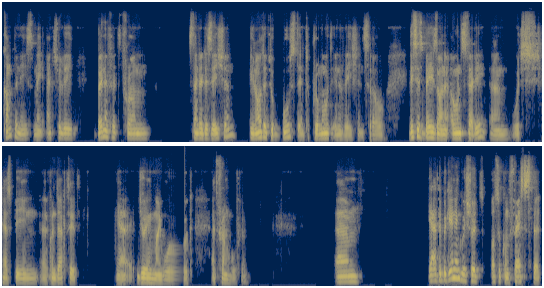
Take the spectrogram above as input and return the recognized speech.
companies may actually benefit from standardization in order to boost and to promote innovation. So this is based on our own study, um, which has been uh, conducted yeah, during my work at Fraunhofer. Um, yeah, at the beginning, we should also confess that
